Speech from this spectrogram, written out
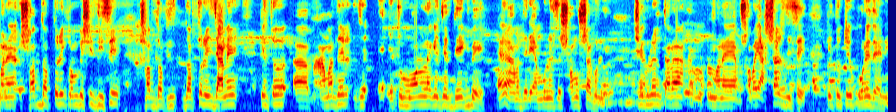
মানে সব দপ্তরেই কম বেশি দিছে সব দপ- দপ্তরেই জানে কিন্তু আমাদের যে একটু মন লাগে যে দেখবে হ্যাঁ আমাদের অ্যাম্বুলেন্সের সমস্যাগুলো সেগুলো তারা মানে সবাই আশ্বাস দিছে কিন্তু কেউ করে দেয়নি।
